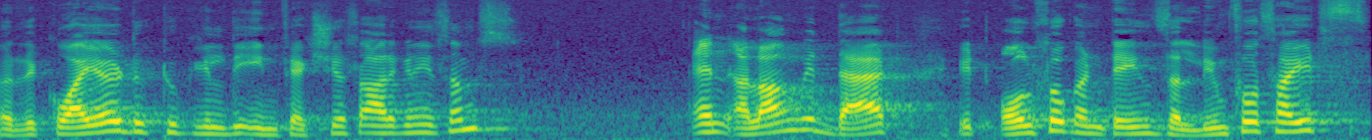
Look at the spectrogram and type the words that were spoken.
required to kill the infectious organisms and along with that it also contains the lymphocytes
